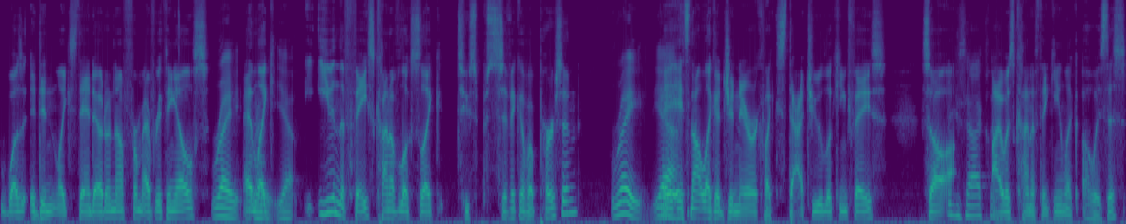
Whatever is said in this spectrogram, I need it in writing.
was it didn't like stand out enough from everything else. right, And right, like yeah, even the face kind of looks like too specific of a person. right, yeah, It's not like a generic like statue looking face. So exactly. I was kind of thinking like, oh, is this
